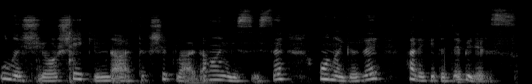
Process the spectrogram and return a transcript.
ulaşıyor şeklinde artık şıklarda hangisi ise ona göre hareket edebiliriz.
